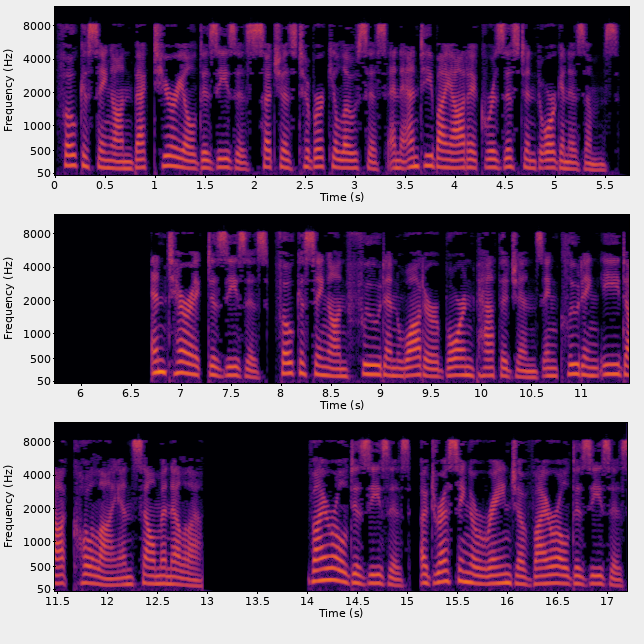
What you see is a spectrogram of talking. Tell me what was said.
focusing on bacterial diseases such as tuberculosis and antibiotic-resistant organisms. Enteric diseases focusing on food and water-borne pathogens including E. coli and Salmonella. Viral diseases, addressing a range of viral diseases,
